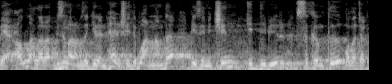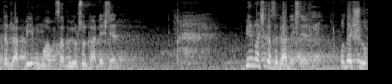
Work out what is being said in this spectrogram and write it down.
ve Allah'la bizim aramıza giren her şey de bu anlamda bizim için ciddi bir sıkıntı olacaktır. Rabbim muhafaza buyursun kardeşler. Bir başkası kardeşler. O da şu.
